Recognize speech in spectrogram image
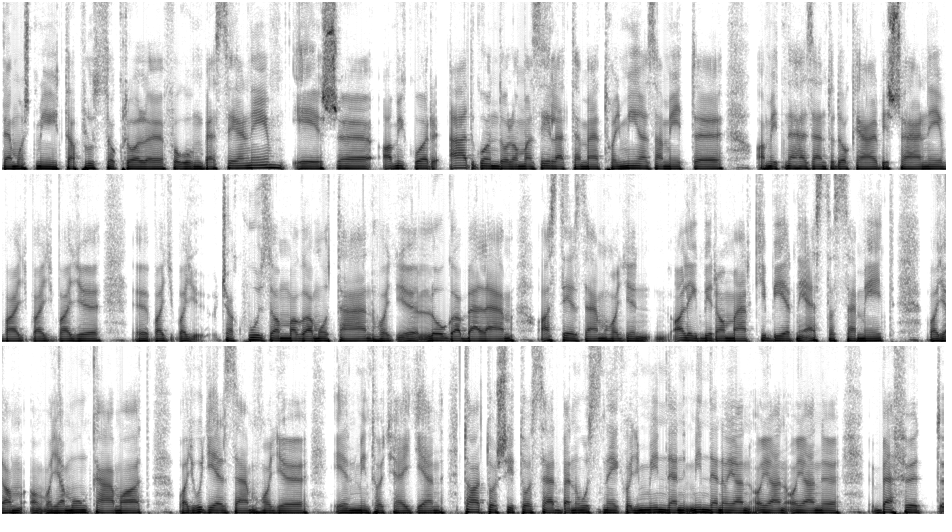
De most mi itt a pluszokról fogunk beszélni, és amikor átgondolom az életemet, hogy mi az, amit, amit nehezen tudok elviselni, vagy, vagy, vagy, vagy, vagy csak húzom magam után, hogy lóg a belem, azt érzem, hogy alig bírom már kibírni ezt a szemét, vagy a, vagy a munkámat, vagy úgy érzem, hogy én, mint hogyha egy ilyen tartósítószerben úsznék, hogy minden, minden olyan, olyan, olyan befőtt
